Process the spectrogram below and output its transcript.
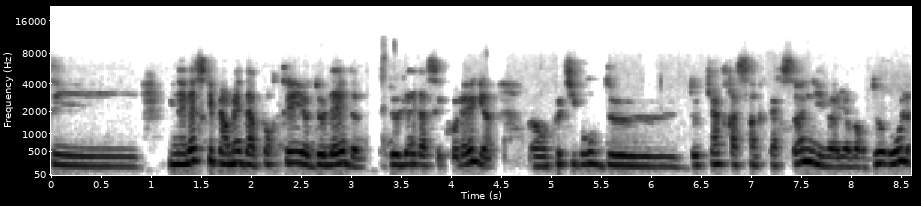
une LS qui permet d'apporter de l'aide, de l'aide à ses collègues. En petit groupe de, de 4 à 5 personnes, il va y avoir deux rôles.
